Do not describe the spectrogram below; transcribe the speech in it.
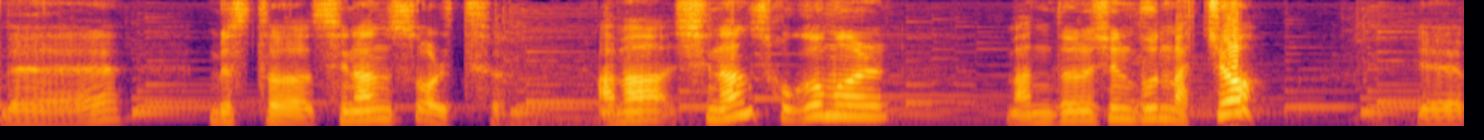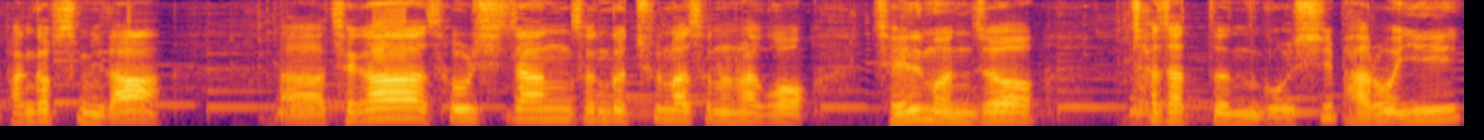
네. 미스터 신한 솔트. 아마 신한 소금을 만드신 분 맞죠? 예, 반갑습니다. 아, 제가 서울시장 선거 출마 선언하고 제일 먼저 찾았던 곳이 바로 이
